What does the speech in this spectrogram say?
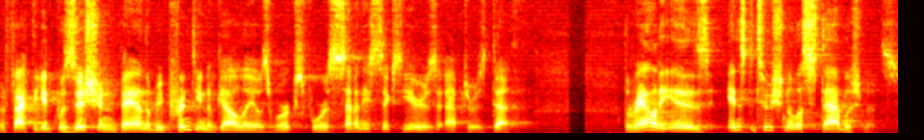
In fact, the Inquisition banned the reprinting of Galileo's works for 76 years after his death. The reality is institutional establishments,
